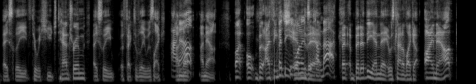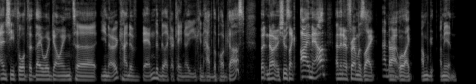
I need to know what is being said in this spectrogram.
basically threw a huge tantrum, basically effectively was like, I'm not, out. I'm out. But, oh, but I think But at the she end wanted to there, come back. But, but at the end there, it was kind of like a, I'm out. And she thought that they were going to, you know, kind of bend and be like, okay, no, you can have the podcast. But no, she was like, I'm out. And then her friend was like, I'm all right, in. well, like, I'm, I'm in.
